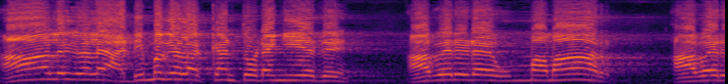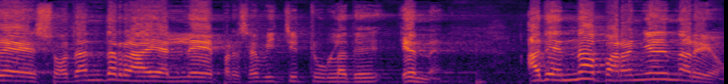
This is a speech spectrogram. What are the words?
ആളുകളെ അടിമകളാക്കാൻ തുടങ്ങിയത്? അവരുടെ ഉമ്മമാർ അവരെ സ്വതന്ത്രരായല്ലേ പ്രസവിച്ചിട്ടുള്ളത് എന്ന്. അതെന്നാ പറഞ്ഞതെന്നറിയോ?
